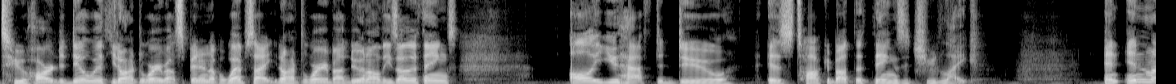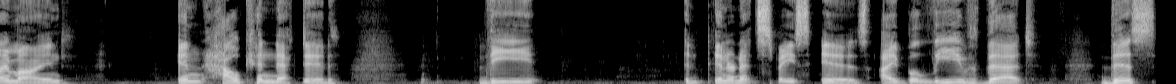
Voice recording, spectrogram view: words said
too hard to deal with. You don't have to worry about spinning up a website. You don't have to worry about doing all these other things. All you have to do is talk about the things that you like. And in my mind, in how connected the internet space is, I believe that this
